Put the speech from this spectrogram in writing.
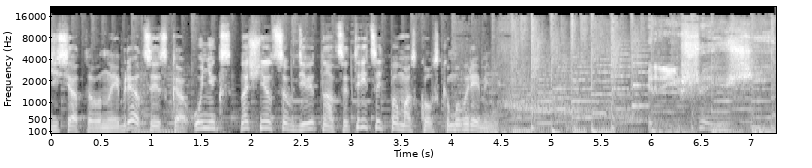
10 ноября ЦСКА «Уникс» начнется в 19.30 по московскому времени. Решающий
